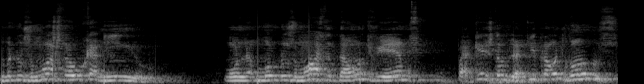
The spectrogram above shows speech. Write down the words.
Nos mostra o caminho. Nos mostra de onde viemos, para que estamos aqui, para onde vamos.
